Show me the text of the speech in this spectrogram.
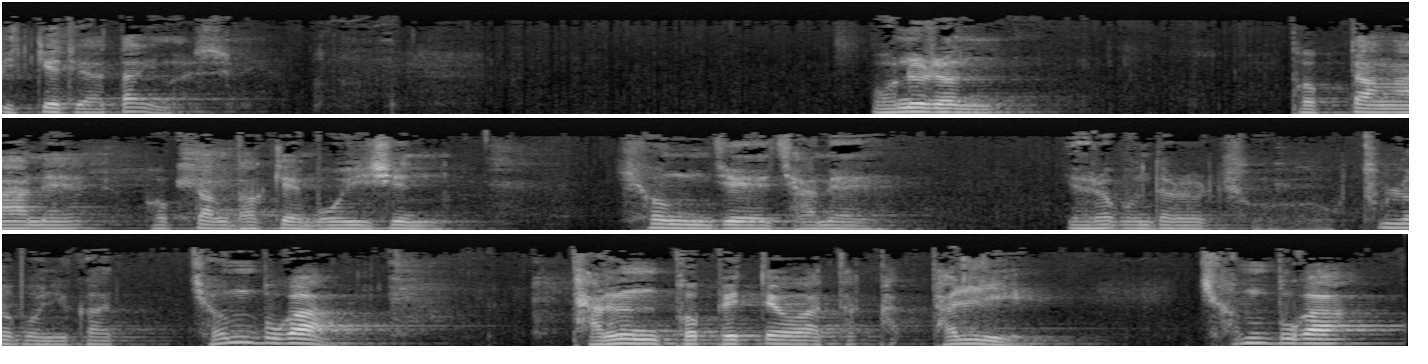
믿게 되었다 이 말씀이에요. 오늘은 법당 안에, 법당 밖에 모이신 형제, 자매, 여러분들을 쭉 둘러보니까 전부가 다른 법회 때와 달리 전부가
